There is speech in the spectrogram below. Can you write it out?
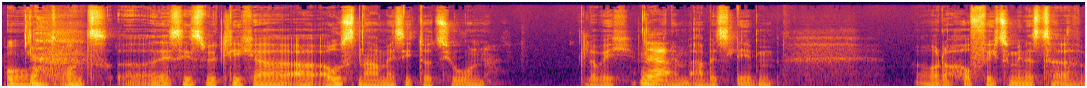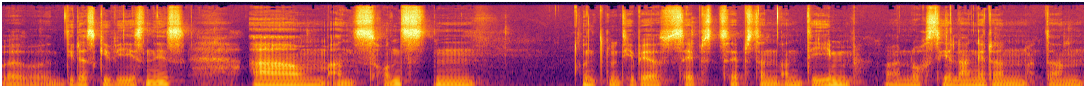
Und, und äh, es ist wirklich eine, eine Ausnahmesituation, glaube ich, in Ja. meinem Arbeitsleben. Oder hoffe ich zumindest, äh, äh, die das gewesen ist. Ähm, ansonsten, und, und ich habe ja selbst, selbst an, an dem äh, noch sehr lange dann, dann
